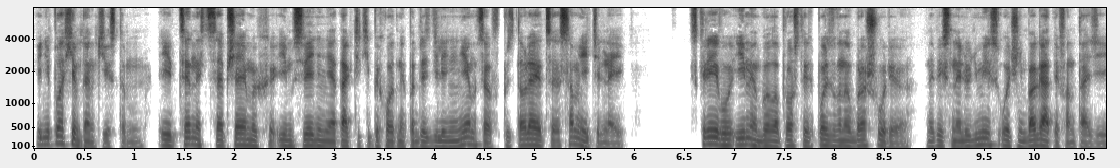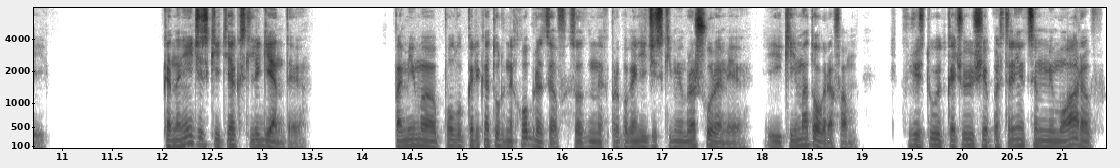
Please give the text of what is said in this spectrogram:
и неплохим танкистом, и ценность сообщаемых им сведений о тактике пехотных подразделений немцев представляется сомнительной. Скорее его имя было просто использовано в брошюре, написанной людьми с очень богатой фантазией. Канонический текст легенды. Помимо полукарикатурных образов, созданных пропагандическими брошюрами и кинематографом, существует кочующая по страницам мемуаров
